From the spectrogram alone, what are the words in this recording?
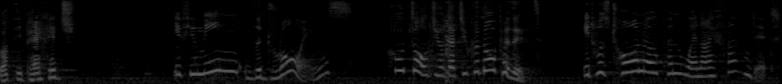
Got the package? If you mean the drawings, Who told you that you could open it? it was torn open when I found it.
